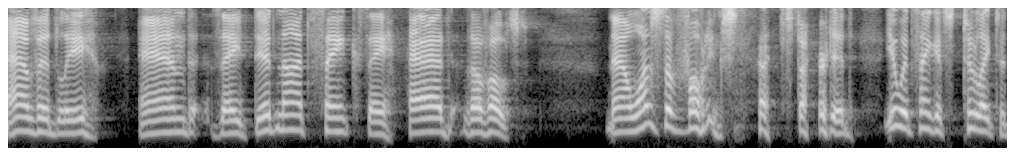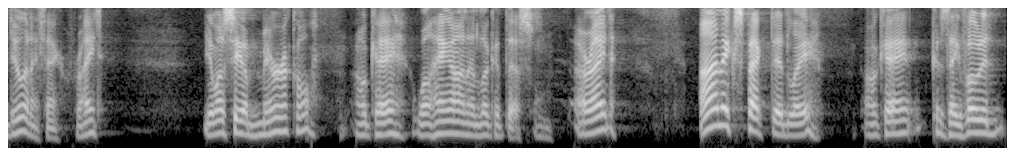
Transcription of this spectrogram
avidly, and they did not think they had the votes. Now, once the voting started, you would think it's too late to do anything, right? You want to see a miracle? Okay, well, hang on and look at this. All right? Unexpectedly, okay, because they voted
